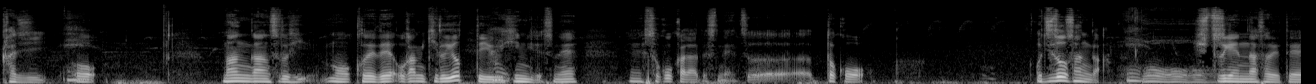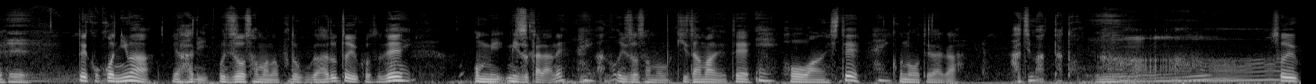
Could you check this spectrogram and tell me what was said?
火事を満願する日もうこれで拝み切るよっていう日にですね、えーそこからですねずーっとこうお地蔵さんが出現なされてえでここにはやはりお地蔵様の功徳があるということで、はい。おみ自らね、はい。あのお地蔵様も刻まれて、ええ。法案してはい。このお寺が始まったと、そういう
